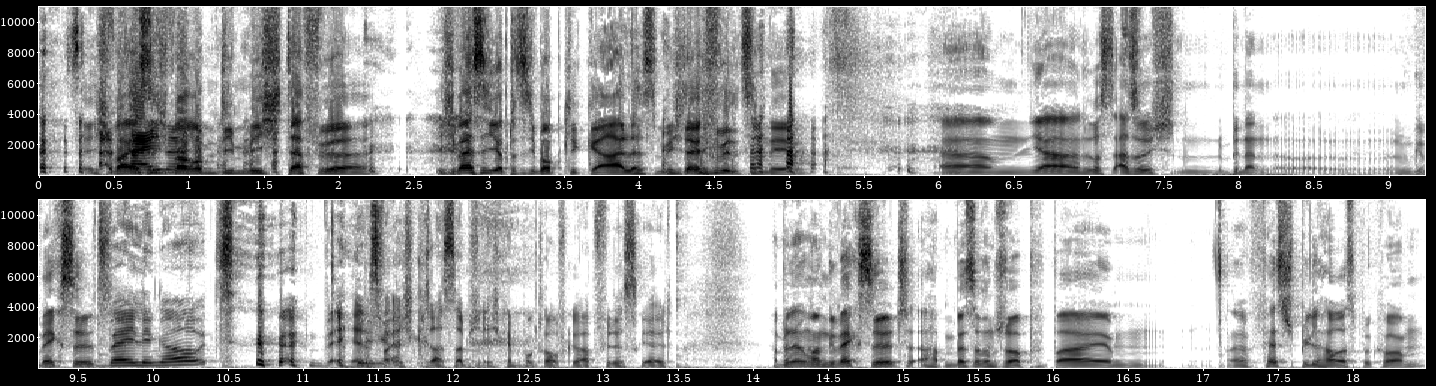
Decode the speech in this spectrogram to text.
Ich weiß nicht, warum die mich dafür. Ich weiß nicht, ob das überhaupt legal ist, mich dafür zu nehmen. ähm, ja, Lust, also ich bin dann äh, gewechselt. Bailing out. Bailing Ja, das war echt krass, da habe ich echt keinen Bock drauf gehabt für das Geld. Hab dann irgendwann gewechselt, habe einen besseren Job beim äh, Festspielhaus bekommen.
